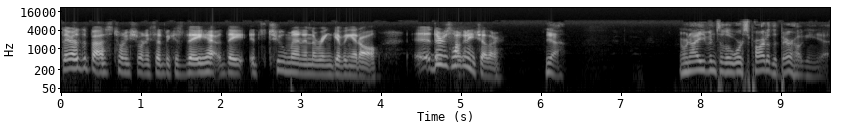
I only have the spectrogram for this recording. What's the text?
they're the best. Tony Schiavone said because they have they it's two men in the ring giving it all. Uh, They're just hugging each other. Yeah. And we're not even to the worst part of the bear hugging yet.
